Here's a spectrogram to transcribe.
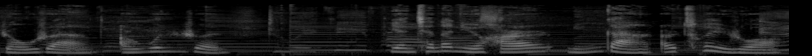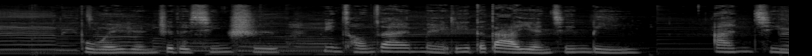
柔软而温润。眼前的女孩敏感而脆弱，不为人知的心事蕴藏在美丽的大眼睛里，安静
